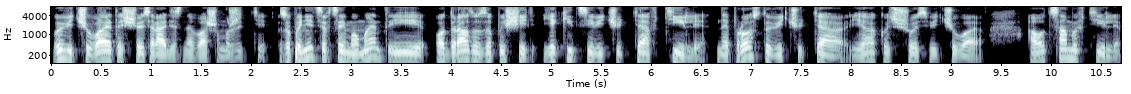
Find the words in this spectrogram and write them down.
ви відчуваєте щось радісне в вашому житті. Зупиніться в цей момент і одразу запишіть, які ці відчуття в тілі, не просто відчуття, якось щось відчуваю, а от саме в тілі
